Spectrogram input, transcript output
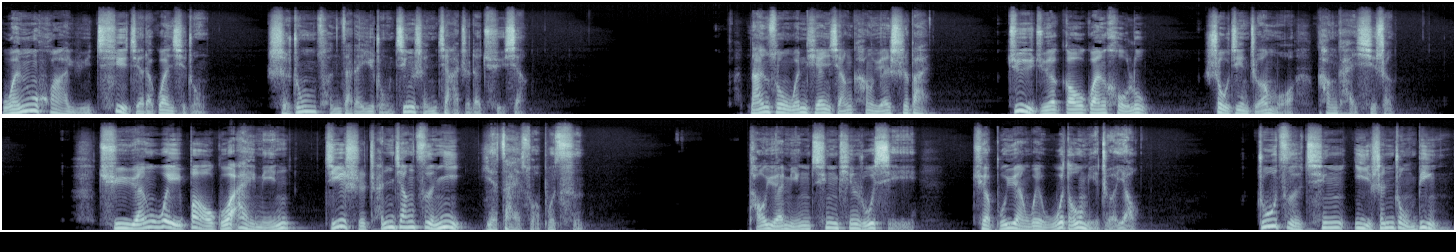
文化与气节的关系中，始终存在着一种精神价值的取向。南宋文天祥抗元失败，拒绝高官厚禄。受尽折磨，慷慨牺牲。屈原为报国爱民，即使沉江自溺，也在所不辞。陶渊明清贫如洗，却不愿为五斗米折腰。朱自清一身重病，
